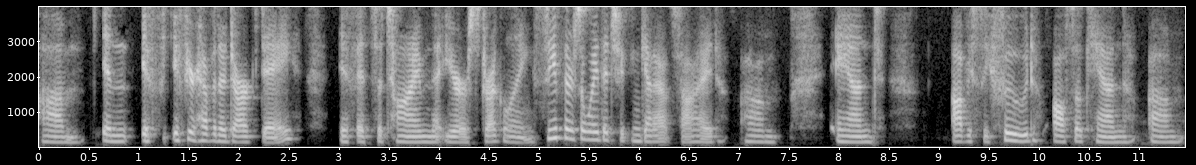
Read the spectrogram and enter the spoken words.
um, in if if you're having a dark day, if it's a time that you're struggling, see if there's a way that you can get outside. Um, and obviously food also can um,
